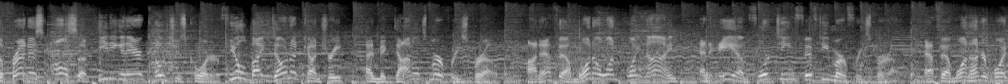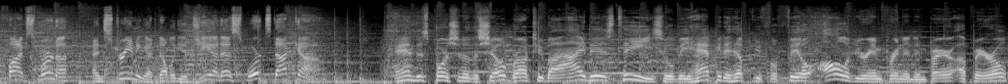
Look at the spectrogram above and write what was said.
The Prentice Allsup Heating and Air Coaches Corner, fueled by Donut Country and McDonald's Murfreesboro on FM 101.9 and AM 1450 Murfreesboro, FM 100.5 Smyrna, and streaming at WGNSSports.com. And this portion of the show brought to you by Ideas Tees, who will be happy to help you fulfill all of your imprinted apparel,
